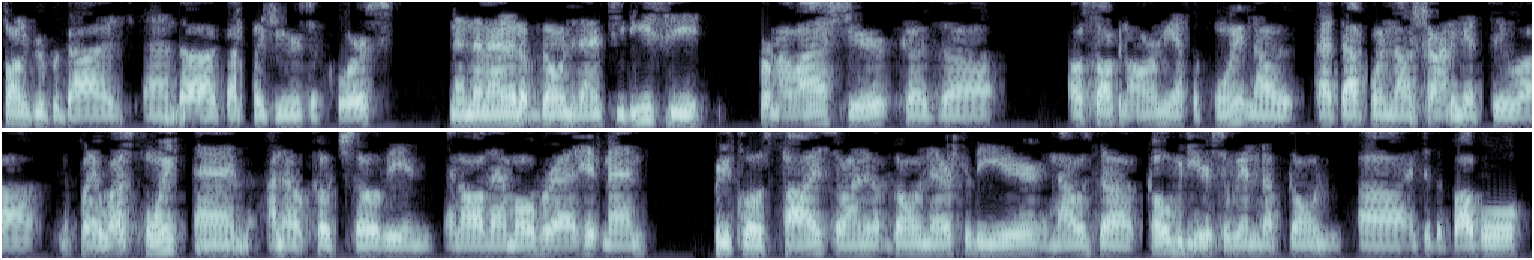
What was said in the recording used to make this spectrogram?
fun group of guys, and uh, got to play juniors of course. And then I ended up going to the NCDC for my last year because uh, I was talking to Army at the point, and I was, at that point, I was trying to get to uh to play West Point, and I know Coach Toby and, and all them over at Hitman, pretty close ties, so I ended up going there for the year, and that was the COVID year, so we ended up going uh into the bubble.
